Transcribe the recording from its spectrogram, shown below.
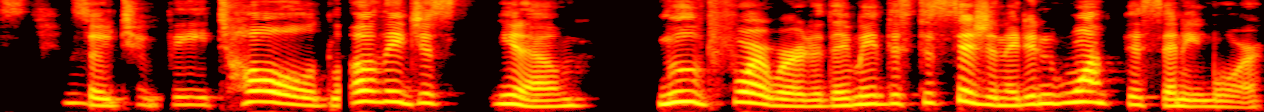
Mm-hmm. So to be told, oh, they just, you know, moved forward or they made this decision, they didn't want this anymore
